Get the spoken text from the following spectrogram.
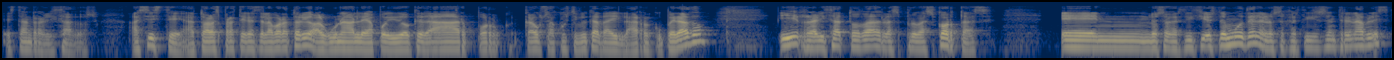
están realizados. Asiste a todas las prácticas de laboratorio, alguna le ha podido quedar por causa justificada y la ha recuperado. Y realiza todas las pruebas cortas en los ejercicios de Moodle, en los ejercicios entrenables,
